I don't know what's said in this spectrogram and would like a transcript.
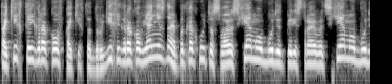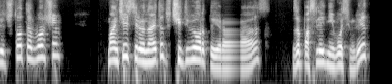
таких-то игроков, каких-то других игроков, я не знаю, под какую-то свою схему будет перестраивать схему, будет что-то. В общем, Манчестер Юнайтед в четвертый раз за последние 8 лет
